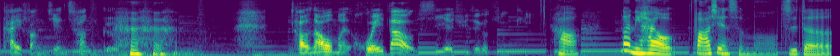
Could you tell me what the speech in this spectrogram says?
开房间唱歌。好，然后我们回到 CH 这个主题。好，那你还有发现什么值得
